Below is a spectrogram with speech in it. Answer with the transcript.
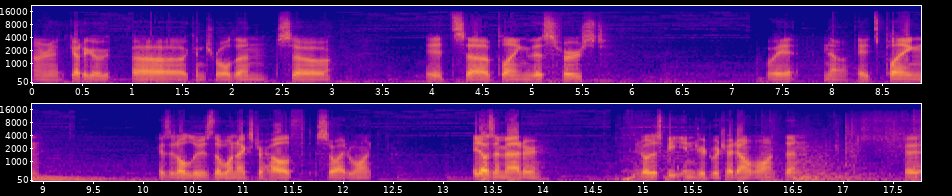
Alright, gotta go uh, control then. So, it's uh, playing this first. Wait, no, it's playing because it'll lose the one extra health, so I'd want... It doesn't matter. It'll just be injured, which I don't want then. Okay.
